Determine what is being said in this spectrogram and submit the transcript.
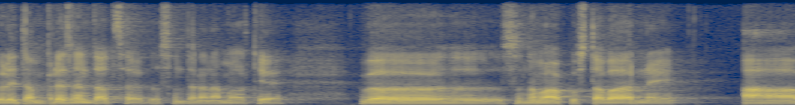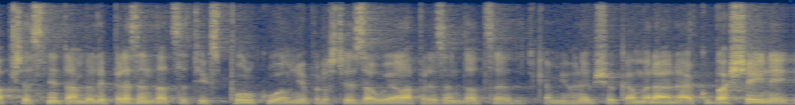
byly tam prezentace, byl jsem teda na Maltě, v seznamováku stavárny a přesně tam byly prezentace těch spolků a mě prostě zaujala prezentace teďka mého nejlepšího kamaráda Jakuba Šejny,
